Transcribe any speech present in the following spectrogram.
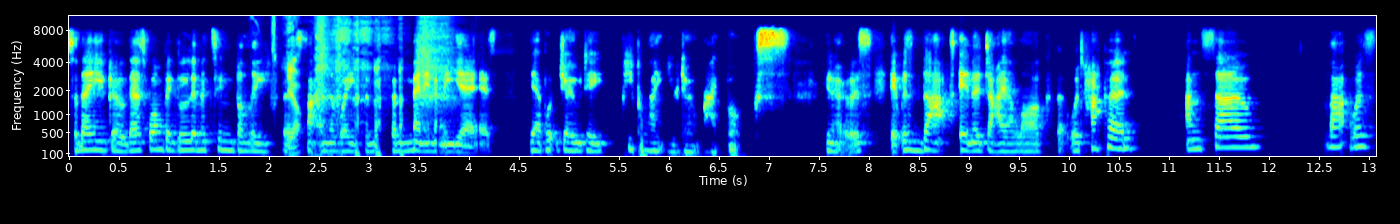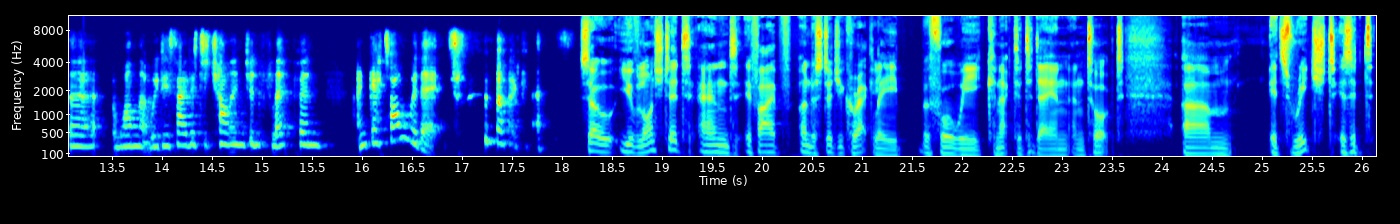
So there you go. There's one big limiting belief that yep. sat in the way for, for many, many years. Yeah, but Jody, people like you don't write books. You know, it was it was that inner dialogue that would happen, and so that was uh, one that we decided to challenge and flip and and get on with it. I guess. So you've launched it, and if I've understood you correctly, before we connected today and, and talked, um, it's reached. Is it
